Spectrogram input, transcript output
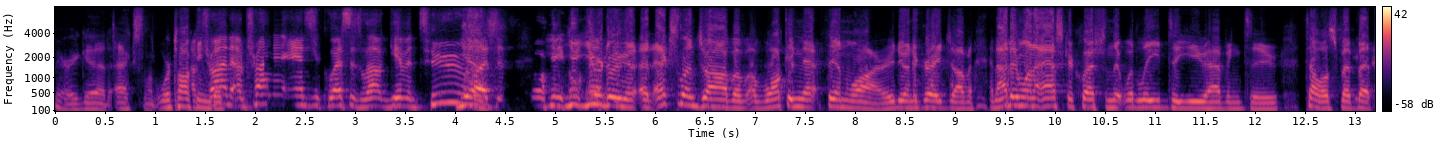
Very good. Excellent. We're talking. I'm trying, to, I'm trying to answer questions without giving too yes. much. You, you, you, were doing an excellent job of, of walking that thin wire. You're doing a great job. And I didn't want to ask a question that would lead to you having to tell us, but but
